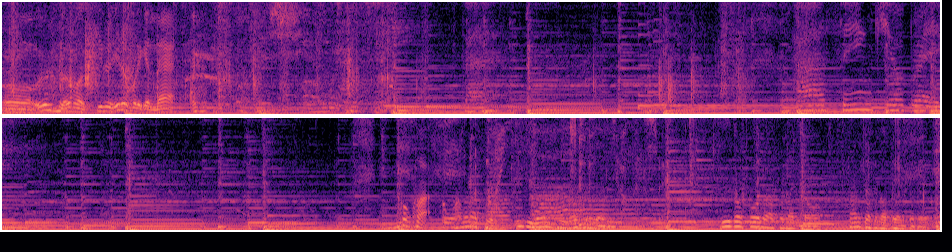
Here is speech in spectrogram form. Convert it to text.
어, 여러분 길을 잃어버리겠네. Wish you could see that. I think you're brave. 코코아. フードコーナー隣の3着のテントでネイチ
